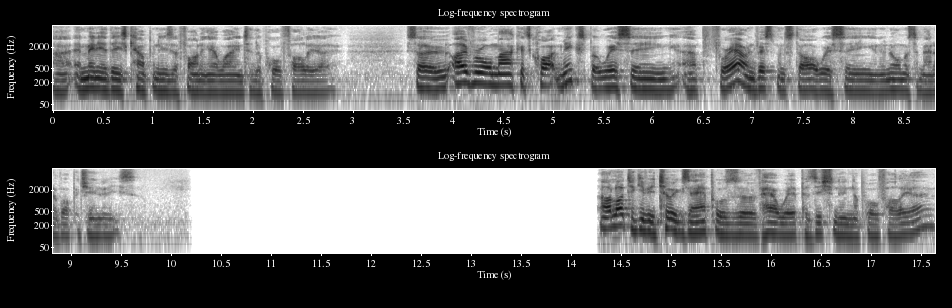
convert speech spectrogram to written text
and many of these companies are finding our way into the portfolio. So overall market's quite mixed, but we're seeing, uh, for our investment style, we're seeing an enormous amount of opportunities. I'd like to give you two examples of how we're positioned in the portfolio.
